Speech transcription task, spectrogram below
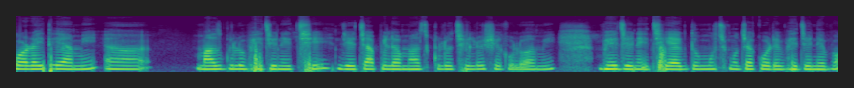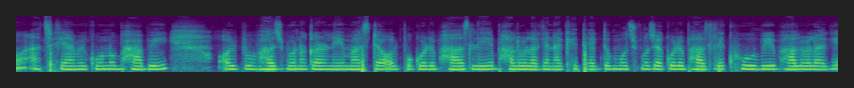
কড়াইতে আমি মাছগুলো ভেজে নিচ্ছি। যে চাপিলা মাছগুলো ছিল সেগুলো আমি ভেজে নিচ্ছি, একদম মুচমুচা করে ভেজে নেব। আজকে আমি কোনোভাবেই অল্প ভাজবো না, কারণ এই মাছটা অল্প করে ভাজলে ভালো লাগে না খেতে। একদম মুচমুচা করে ভাজলে খুবই ভালো লাগে।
